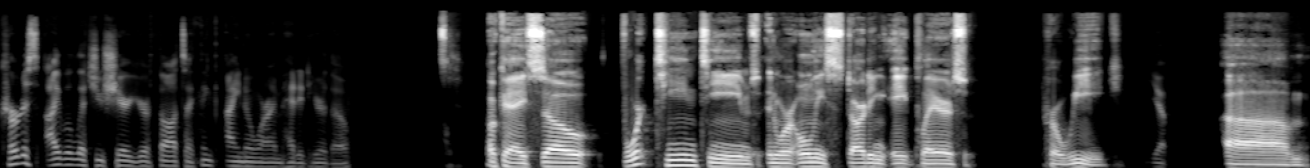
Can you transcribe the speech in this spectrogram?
Curtis, I will let you share your thoughts. I think I know where I'm headed here, though. Okay, so 14 teams, and we're only starting eight players per week. Yep. Um,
